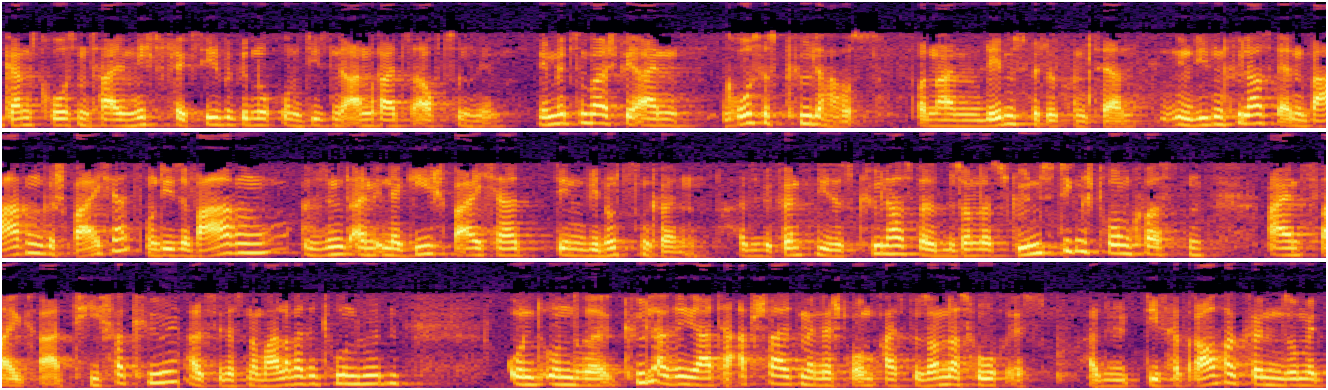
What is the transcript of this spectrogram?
ganz großen Teilen nicht flexibel genug, um diesen Anreiz aufzunehmen. Nehmen wir zum Beispiel ein großes Kühlhaus von einem Lebensmittelkonzern. In diesem Kühlhaus werden Waren gespeichert und diese Waren sind ein Energiespeicher, den wir nutzen können. Also wir könnten dieses Kühlhaus bei besonders günstigen Stromkosten ein, zwei Grad tiefer kühlen, als wir das normalerweise tun würden und unsere Kühlaggregate abschalten, wenn der Strompreis besonders hoch ist. Also die Verbraucher können somit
